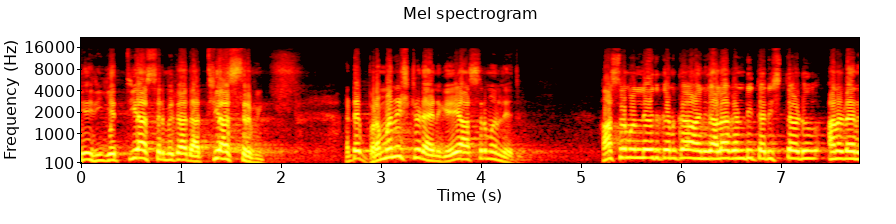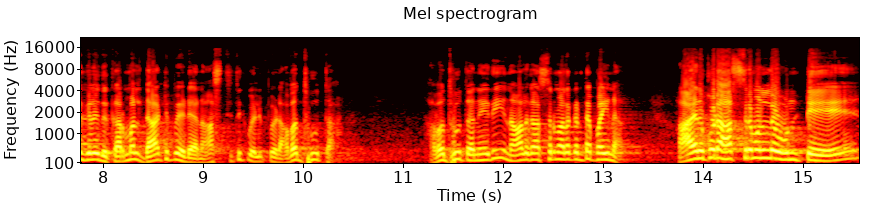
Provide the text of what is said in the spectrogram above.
యత్యాశ్రమి కాదు అత్యాశ్రమి. అంటే బ్రహ్మనిష్ఠుడు ఆయనకి ఏ ఆశ్రమం లేదు. ఆశ్రమం లేదు కనుక ఆయనకి అలాగండి తరిస్తాడు? అనడానికి లేదు. కర్మలు దాటిపోయాడు. ఆయన ఆ స్థితికి వెళ్ళిపోయాడు. అవధూత. అవధూత అనేది నాలుగు ఆశ్రమాల కంటే పైన. ఆయన కూడా ఆశ్రమంలో ఉంటే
